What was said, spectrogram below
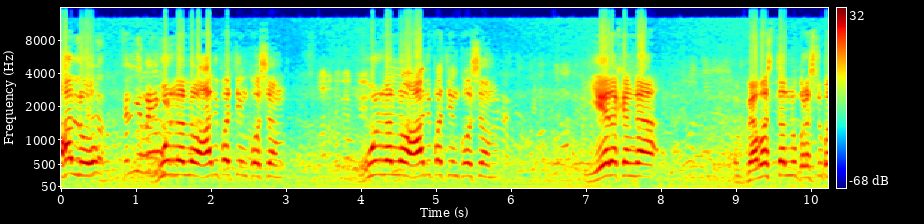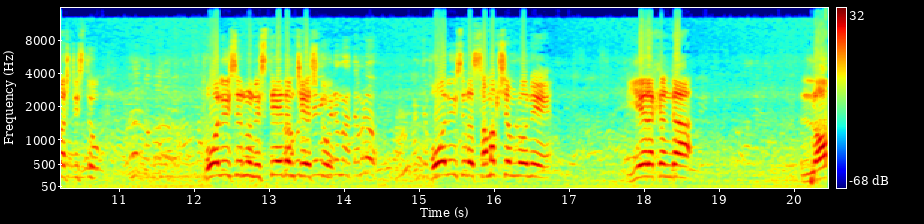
వాళ్ళు ఊర్లలో ఆధిపత్యం కోసం ఊర్లలో ఆధిపత్యం కోసం ఏ రకంగా వ్యవస్థలను భ్రష్టు భ్రష్టిస్తూ పోలీసులను నిస్తేదం చేస్తూ పోలీసుల సమక్షంలోనే ఏ రకంగా లా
